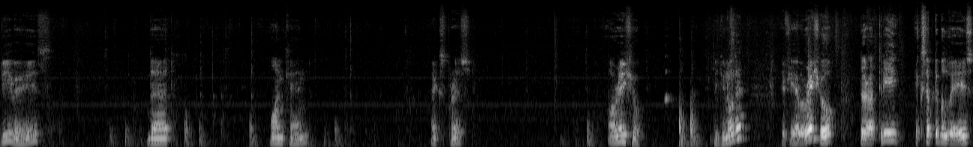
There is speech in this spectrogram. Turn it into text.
three ways that one can express a ratio. Did you know that? if you have a ratio, there are three acceptable ways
